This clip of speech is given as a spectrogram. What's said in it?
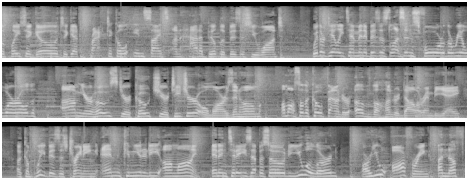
the place you go to get practical insights on how to build the business you want. With our daily 10 minute business lessons for the real world, I'm your host, your coach, your teacher, Omar Zenhom. I'm also the co founder of the $100 MBA, a complete business training and community online. And in today's episode, you will learn are you offering enough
